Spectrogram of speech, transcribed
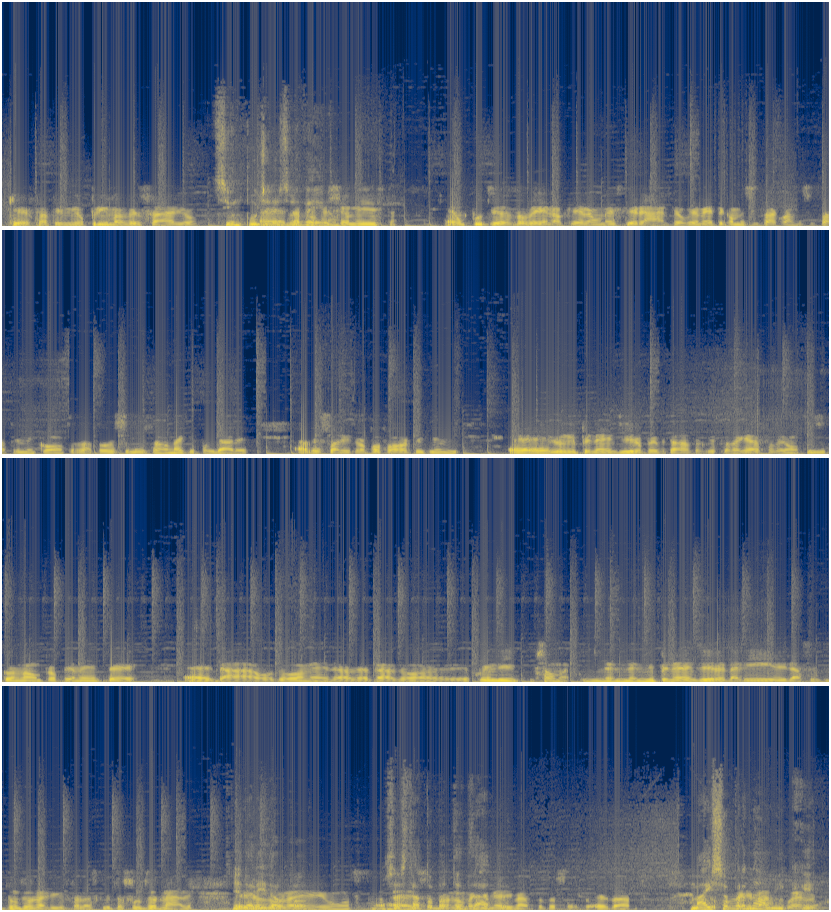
che è stato il mio primo avversario sì, un pugile eh, sloveno. professionista è un pugile sloveno che era un estierante ovviamente come si fa quando si fa il primo incontro da professionista non è che puoi dare avversari troppo forti quindi eh, lui mi prendeva in giro perché tra l'altro questo ragazzo aveva un fisico non propriamente eh, da Odone, da, da, da, quindi insomma mi prendeva in giro e da lì l'ha sentito un giornalista, l'ha scritto sul giornale e, e da lì dopo è un, sei stato battezzato. Che mi è rimasto per sempre. Esatto. Ma dopo i soprannomi che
